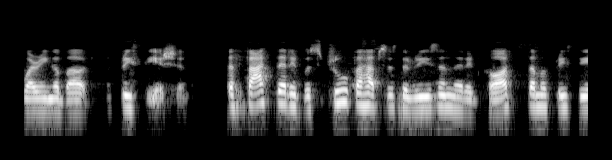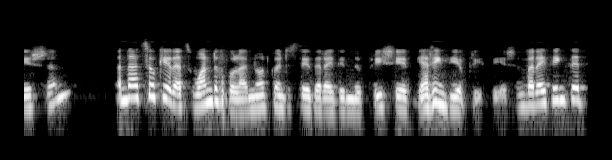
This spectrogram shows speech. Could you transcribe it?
worrying about appreciation. The fact that it was true perhaps is the reason that it got some appreciation. And that's okay. That's wonderful. I'm not going to say that I didn't appreciate getting the appreciation, but I think that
